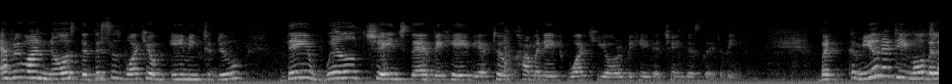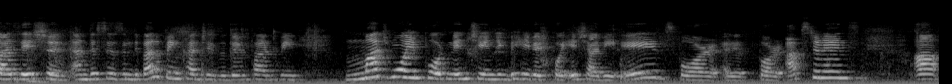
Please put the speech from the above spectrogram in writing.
Everyone knows that this is what you're aiming to do. They will change their behavior to accommodate what your behavior change is going to be. But community mobilization, and this is in developing countries, has been found to be much more important in changing behavior for HIV/AIDS, for uh, for abstinence. Uh,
